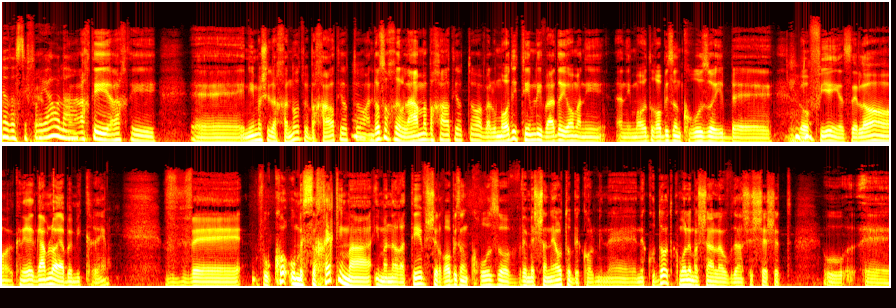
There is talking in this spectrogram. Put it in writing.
איזה ספרייה או ל... הלכתי, הלכתי אה, עם אימא שלי לחנות ובחרתי אותו. Mm. אני לא זוכר למה בחרתי אותו, אבל הוא מאוד התאים לי, ועד היום אני, אני מאוד רוביזון קרוזוי באופיי, אז זה לא, כנראה גם לא היה במקרה. והוא משחק עם, ה, עם הנרטיב של רוביזון קרוזו ומשנה אותו בכל מיני נקודות, כמו למשל העובדה שששת הוא... אה,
